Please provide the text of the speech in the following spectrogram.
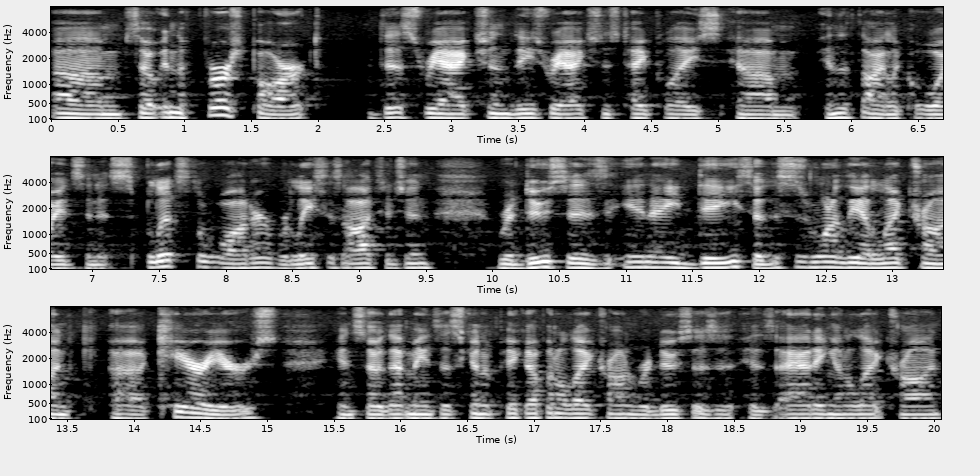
Um, so in the first part, this reaction, these reactions take place um, in the thylakoids and it splits the water, releases oxygen, reduces NAD. So this is one of the electron uh, carriers. And so that means it's going to pick up an electron, reduces is adding an electron,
